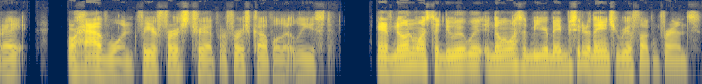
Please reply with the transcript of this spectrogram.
Right? Or have one for your first trip or first couple at least. And if no one wants to do it with, no one wants to be your babysitter, they ain't your real fucking friends.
